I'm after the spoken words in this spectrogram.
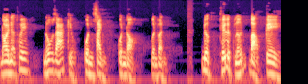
đòi nợ thuê, đấu giá kiểu quân xanh, quân đỏ, vân vân. Được thế lực lớn bảo kê,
